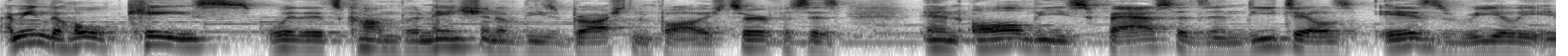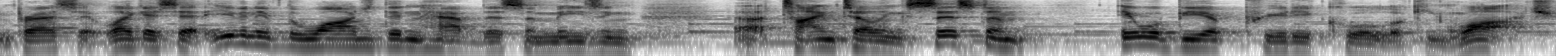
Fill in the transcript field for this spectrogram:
I mean, the whole case with its combination of these brushed and polished surfaces and all these facets and details is really impressive. Like I said, even if the watch didn't have this amazing uh, time-telling system, it would be a pretty cool looking watch.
